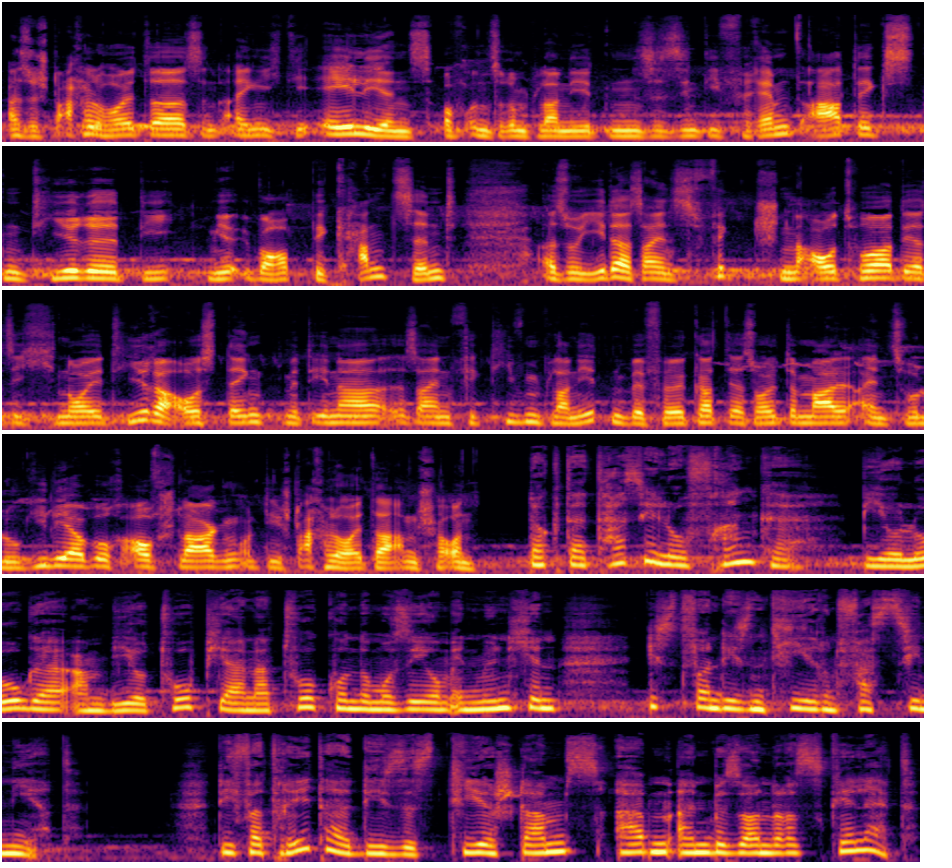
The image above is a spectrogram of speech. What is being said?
Also Stachelhäuter sind eigentlich die Aliens auf unserem Planeten. Sie sind die fremdartigsten Tiere, die mir überhaupt bekannt sind. Also jeder Science-Fiction-Autor, der sich neue Tiere ausdenkt, mit denen er seinen fiktiven Planeten bevölkert, der sollte mal ein Zoologielehrbuch aufschlagen und die Stachelhäuter anschauen. Dr. Tassilo Franke, Biologe am Biotopia Naturkundemuseum in München, ist von diesen Tieren fasziniert. Die Vertreter dieses Tierstamms haben ein besonderes Skelett,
